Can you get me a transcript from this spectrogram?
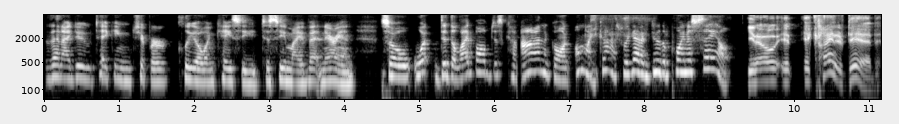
than I do taking Chipper, Cleo, and Casey to see my veterinarian. So, what did the light bulb just come on going, oh my gosh, we got to do the point of sale? You know, it, it kind of did.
